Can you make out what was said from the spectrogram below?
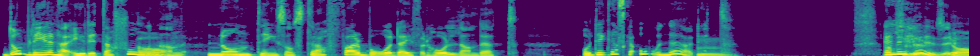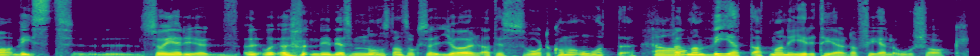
då blir den här irritationen någonting som straffar båda i förhållandet, och det är ganska onödigt. Eller Absolut. hur? Ja, visst. Så är det ju. Och Det är det som någonstans också gör att det är så svårt att komma åt det. Ja. För att man vet att man är irriterad av fel orsak.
